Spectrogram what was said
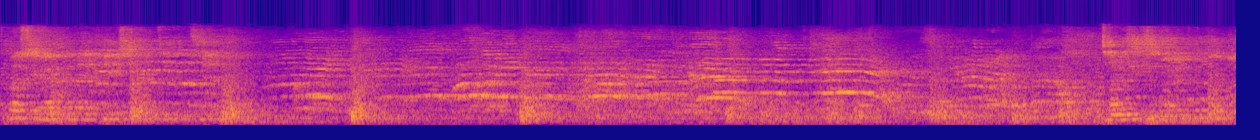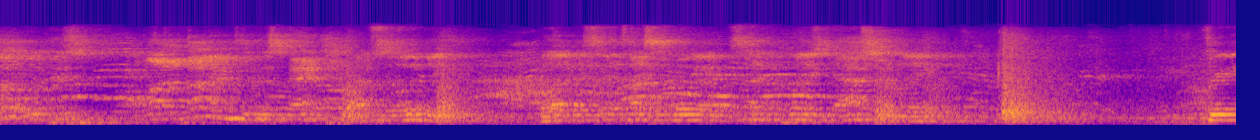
Especially after that straight to the temple. Tyson's went for the well with this. A lot of times in this match. Absolutely. But like I said, Tyson Williams, second place nationally. Three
